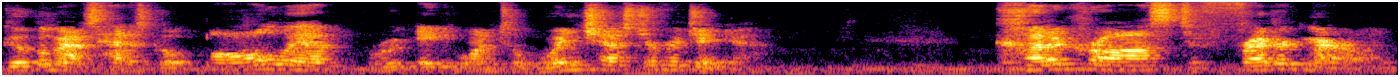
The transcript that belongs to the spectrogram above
Google Maps had us go all the way up Route 81 to Winchester, Virginia, cut across to Frederick, Maryland,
